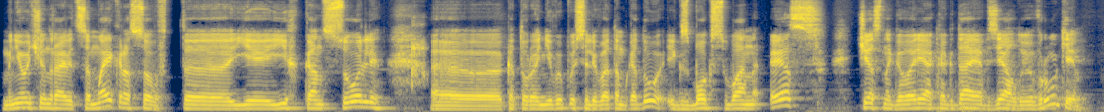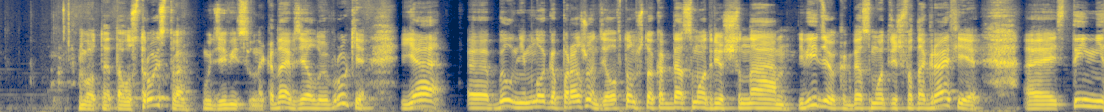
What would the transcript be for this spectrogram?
Мне очень нравится Microsoft, э, их консоль, э, которую они выпустили в этом году, Xbox One S. Честно говоря, когда я взял ее в руки, вот это устройство удивительно. Когда я взял ее в руки, я был немного поражен. Дело в том, что когда смотришь на видео, когда смотришь фотографии, э, ты не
